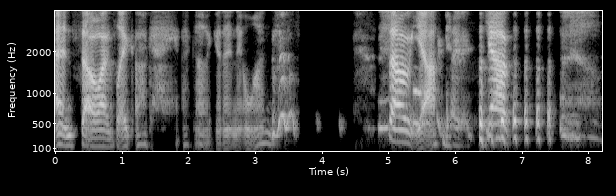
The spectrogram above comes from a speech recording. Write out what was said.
And so I was like, okay, I gotta get a new one. So oh, yeah, yeah.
